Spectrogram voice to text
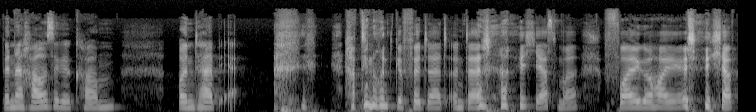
Bin nach Hause gekommen und habe hab den Hund gefüttert und dann habe ich erstmal voll geheult. Ich habe,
